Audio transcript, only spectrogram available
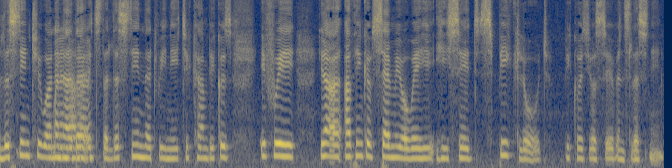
listening to one, One another. another. It's the listening that we need to come because if we, you know, I, I think of Samuel where he, he said, Speak, Lord, because your servant's listening.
